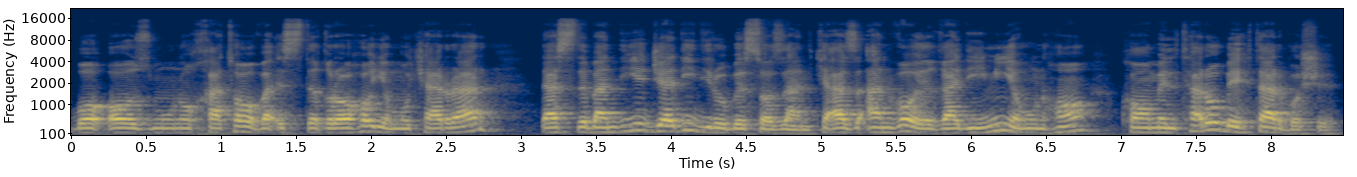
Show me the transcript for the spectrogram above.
با آزمون و خطا و استقراهای مکرر دستبندی جدیدی رو بسازن که از انواع قدیمی اونها کاملتر و بهتر باشه.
